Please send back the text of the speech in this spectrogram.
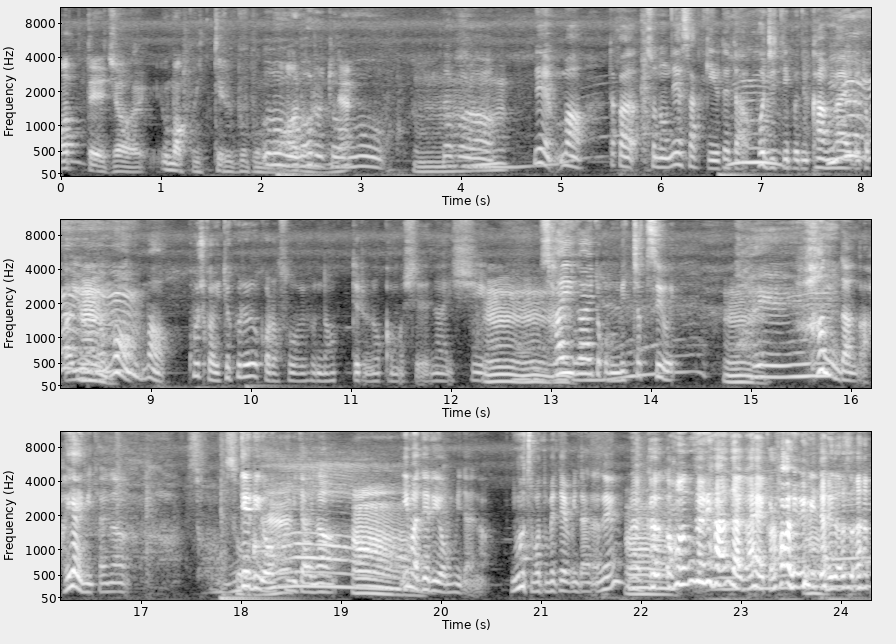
あってじゃあうまくいってる部分もある、ね、あると思う。だからねまあだからそのねさっき言ってたポジティブに考えるとかいうのもまあコーチがいてくれるからそういうふうになってるのかもしれないし、災害とかもめっちゃ強い、判断が早いみたいな。出るよみたいな。今出るよみたいな。荷物まとめてみたいなね。なんか本当に判断が早いからはいみたいなさ。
